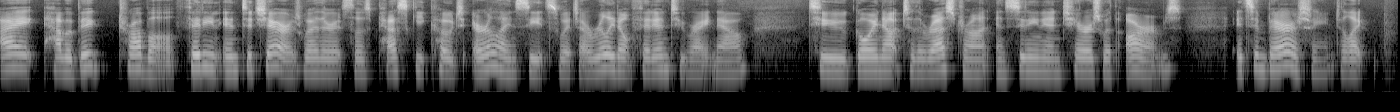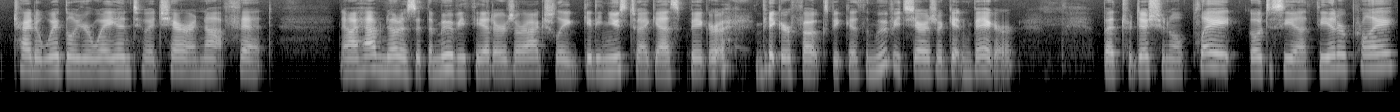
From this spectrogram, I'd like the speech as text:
I have a big trouble fitting into chairs, whether it's those pesky coach airline seats, which I really don't fit into right now, to going out to the restaurant and sitting in chairs with arms it's embarrassing to like try to wiggle your way into a chair and not fit. Now I have noticed that the movie theaters are actually getting used to, I guess, bigger bigger folks because the movie chairs are getting bigger. But traditional play, go to see a theater play,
